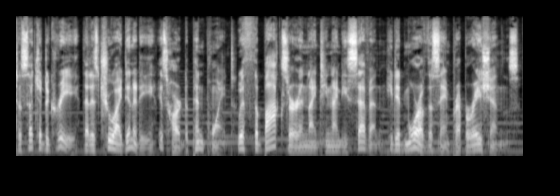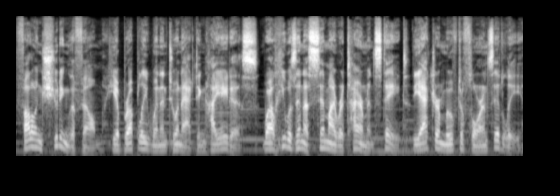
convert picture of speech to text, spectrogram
To such a degree that his true identity is hard to pinpoint. With The Boxer in 1997, he did more of the same preparations. Following shooting the film, he abruptly went into an acting hiatus. While he was in a semi retirement state, the actor moved to Florence, Italy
